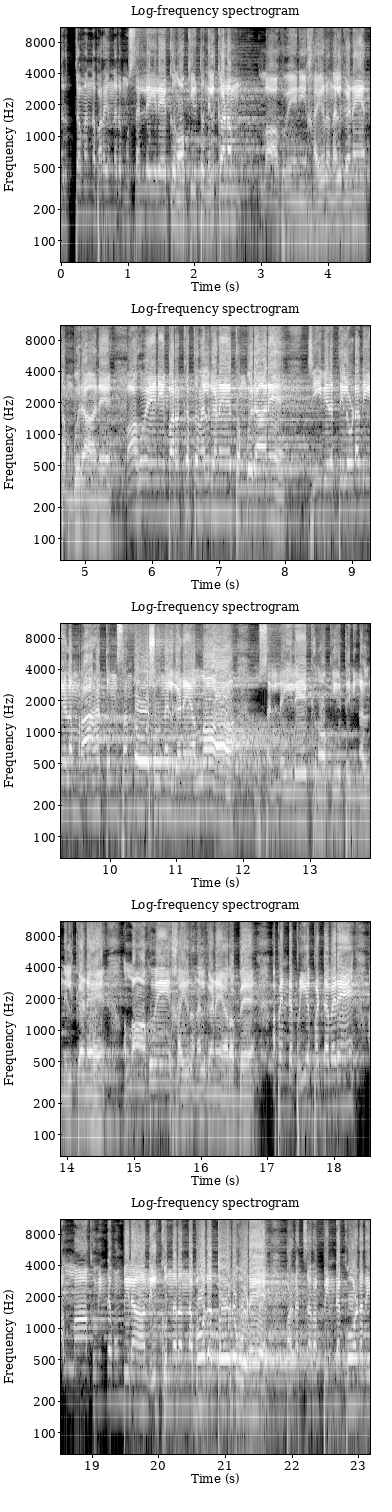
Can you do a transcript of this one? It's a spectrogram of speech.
നൃത്തം എന്ന് പറയുന്നൊരു മുസല്ലയിലേക്ക് നോക്കിയിട്ട് നിൽക്കണം. അള്ളാഹുവേനി ഹൈർ നൽകണേ തമ്പുരാനെ. അള്ളാഹുവേനി ബർക്കത്ത് നൽകണേ തമ്പുരാനെ. ജീവിതത്തിലുടനീളം റാഹത്തും സന്തോഷവും നൽകണേ അല്ലാ. മുസല്ലയിലേക്ക് നോക്കിയിട്ട് നിങ്ങൾ നിൽക്കണേ. അള്ളാഹുവേ ഹൈർ നൽകണേ റബ്ബേ. അപ്പൊ എന്റെ പ്രിയപ്പെട്ടവരെ അള്ളാഹുവിന്റെ മുമ്പിലാ നിൽക്കുന്നതെന്ന ബോധത്തോടുകൂടെ കോടതി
